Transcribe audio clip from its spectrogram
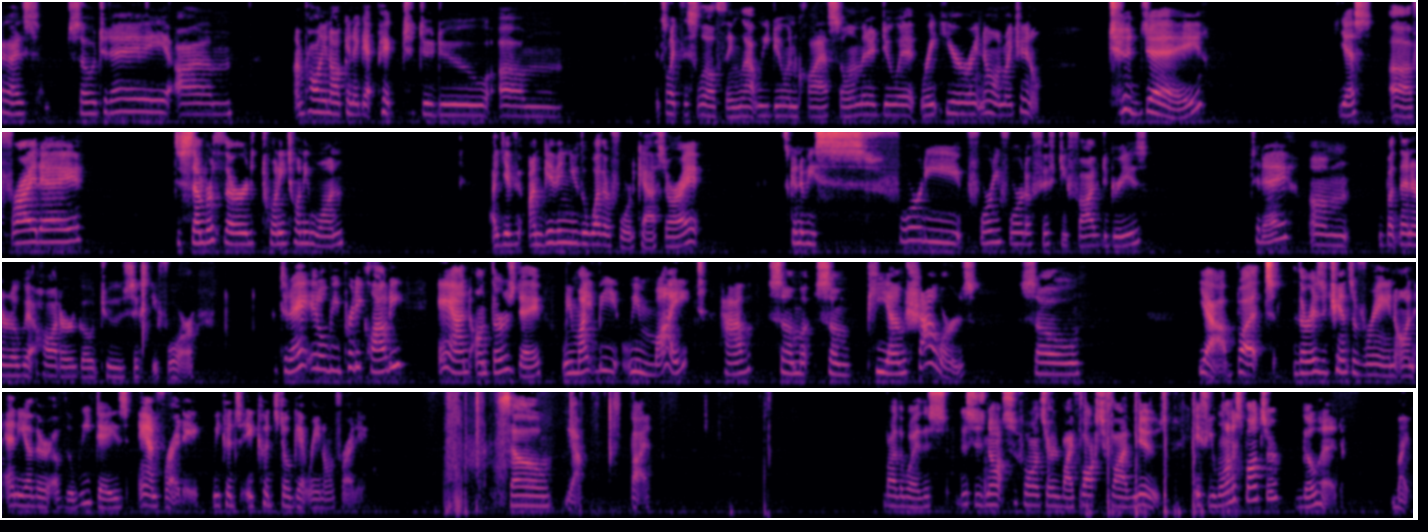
Hi guys. So today, um, I'm probably not gonna get picked to do, um, it's like this little thing that we do in class, so I'm gonna do it right here, right now on my channel. Today, yes, uh, Friday, December 3rd, 2021. I give, I'm giving you the weather forecast, alright? It's going to be 40, 44 to 55 degrees today. Um, but then it'll get hotter, go to 64. Today it'll be pretty cloudy, and on Thursday we might be we might have some some PM showers. So yeah, but there is a chance of rain on any other of the weekdays and Friday. We could it could still get rain on Friday. So, yeah. Bye. By the way, this this is not sponsored by Fox 5 News. If you want to sponsor, go ahead. Bye.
